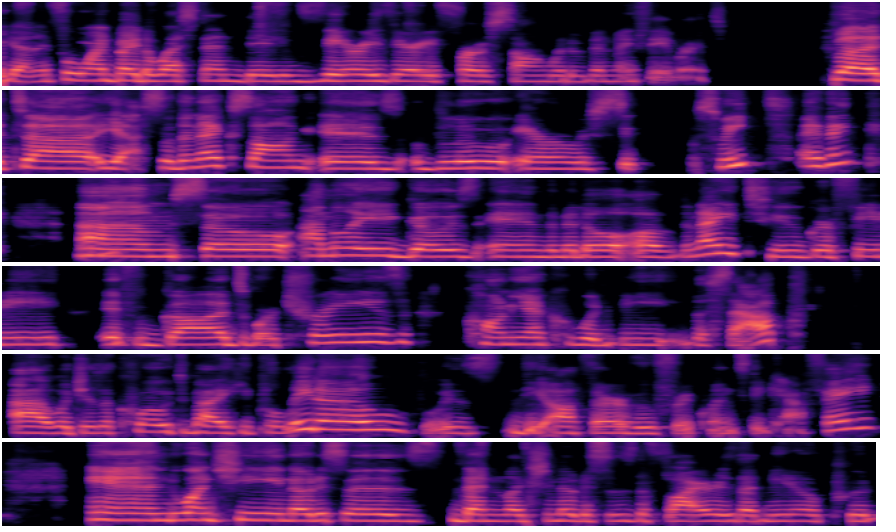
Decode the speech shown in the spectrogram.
again if we went by the west end the very very first song would have been my favorite but uh yeah so the next song is blue arrow Su- suite i think Mhm. um, so Amelie goes in the middle of the night to graffiti. If gods were trees, cognac would be the sap, uh, which is a quote by Hipolito, who is the author who frequents the cafe. And when she notices, then like she notices the flyers that Nino put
